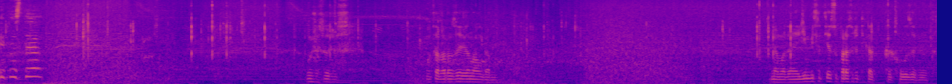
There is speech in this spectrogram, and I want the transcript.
какво става. Ужас, ужас. Но това върна завива много Няма да не ги мислят тия супресорите как, как го завиват.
